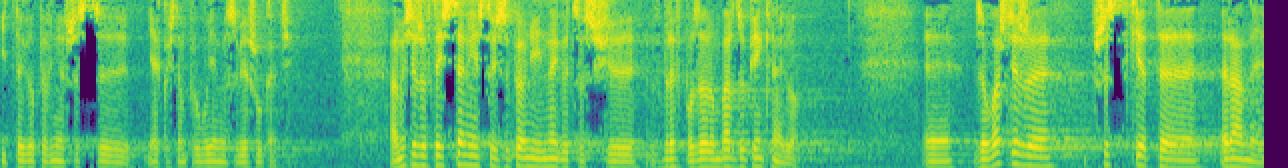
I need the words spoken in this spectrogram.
i tego pewnie wszyscy jakoś tam próbujemy sobie szukać. Ale myślę, że w tej scenie jest coś zupełnie innego, coś wbrew pozorom bardzo pięknego. Zauważcie, że wszystkie te rany,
